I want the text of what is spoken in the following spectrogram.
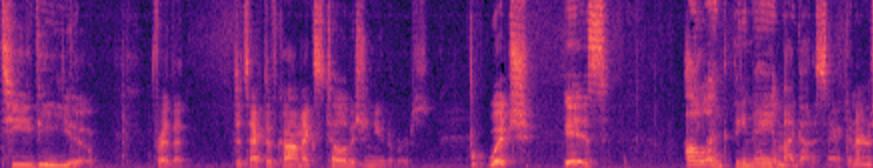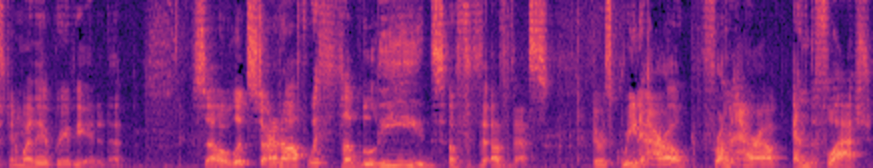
TVU, for the Detective Comics Television Universe, which is a lengthy name, I gotta say. I can understand why they abbreviated it. So, let's start it off with the leads of, the, of this. There's Green Arrow from Arrow, and The Flash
